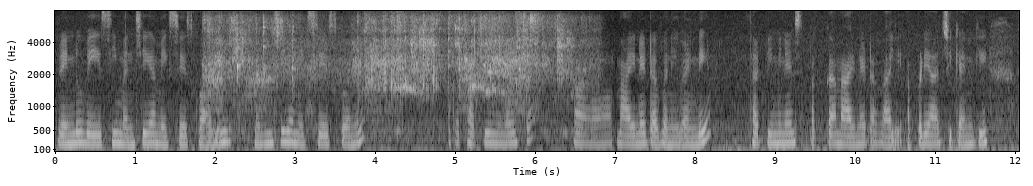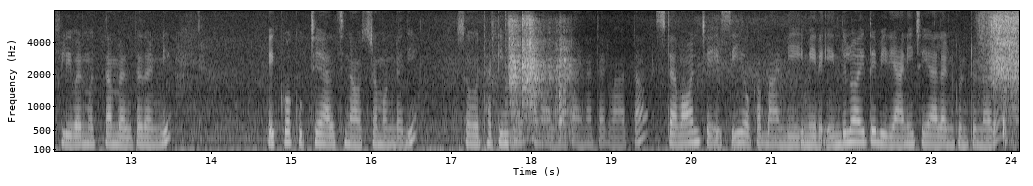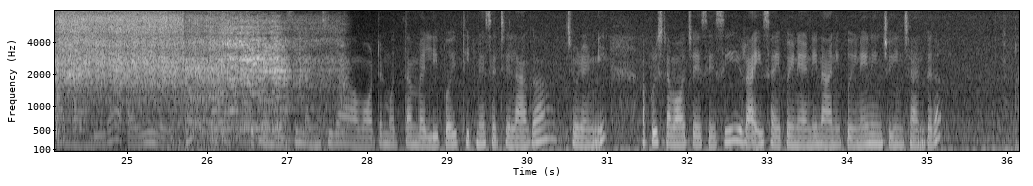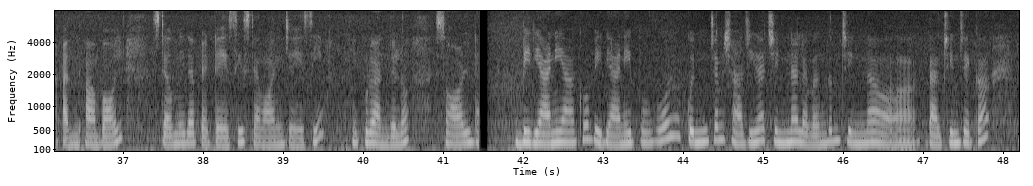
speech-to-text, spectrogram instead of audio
రెండు వేసి మంచిగా మిక్స్ చేసుకోవాలి. మంచిగా మిక్స్ చేసుకొని ఒక థర్టీ మినిట్స్ మ్యారినేట్ అవ్వనివ్వండి. థర్టీ మినిట్స్ పక్కా మ్యారినేట్ అవ్వాలి. అప్పుడే ఆ చికెన్కి ఫ్లేవర్ మొత్తం వెళ్తుందండి. ఎక్కువ కుక్ చేయాల్సిన అవసరం ఉండదు. సో థర్టీ మినిట్స్ మ్యారినేట్ అయిన తర్వాత స్టవ్ ఆన్ చేసి ఒక బాండీ మీరు ఎందులో అయితే బిర్యానీ చేయాలనుకుంటున్నారో వేసి మంచిగా వాటర్ మొత్తం వెళ్ళిపోయి థిక్నెస్ వచ్చేలాగా చూడండి. అప్పుడు స్టవ్ ఆఫ్ చేసేసి రైస్ అయిపోయినాయండి నానిపోయినాయి నేను చూపించాను కదా. ఆ బౌల్ స్టవ్ మీద పెట్టేసి స్టవ్ ఆన్ చేసి ఇప్పుడు అందులో సాల్ట్ బిర్యానీ ఆకు బిర్యానీ పువ్వు కొంచెం షాజీరా చిన్న లవంగం చిన్న దాల్చిన చెక్క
